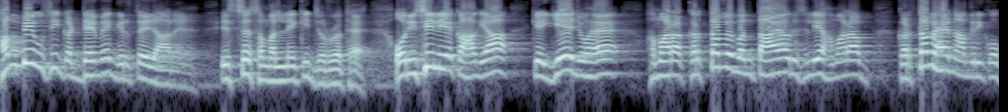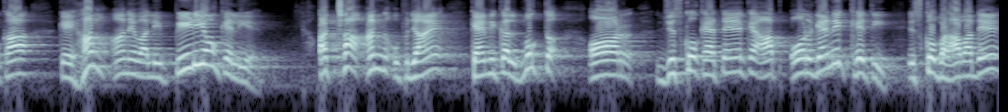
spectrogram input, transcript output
हम भी उसी गड्ढे में गिरते जा रहे हैं। इससे संभलने की ज़रूरत है। और इसीलिए कहा गया कि ये जो है, हमारा कर्तव्य बनता है, और इसलिए हमारा कर्तव्य है नागरिकों का कि हम आने वाली पीढ़ियों के लिए अच्छा अन्न उपजाएँ, केमिकल मुक्त, और जिसको कहते हैं कि आप ऑर्गेनिक खेती, इसको बढ़ावा दें।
